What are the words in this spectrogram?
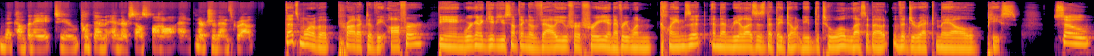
the company to put them in their sales funnel and nurture them throughout that's more of a product of the offer being we're going to give you something of value for free and everyone claims it and then realizes that they don't need the tool, less about the direct mail piece. So,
